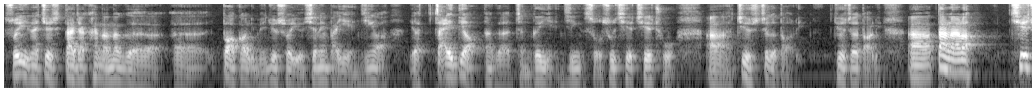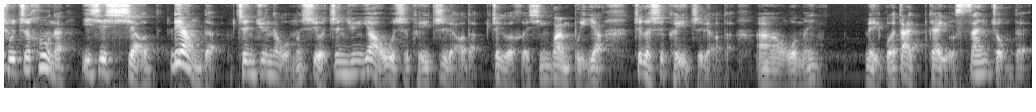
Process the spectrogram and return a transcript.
所以呢，就是大家看到那个呃报告里面就说，有些人把眼睛啊要摘掉那个整个眼睛手术切切除啊，就是这个道理，就是这个道理啊。当然了，切除之后呢，一些小量的真菌呢，我们是有真菌药物是可以治疗的，这个和新冠不一样，这个是可以治疗的啊。我们美国大概有三种的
